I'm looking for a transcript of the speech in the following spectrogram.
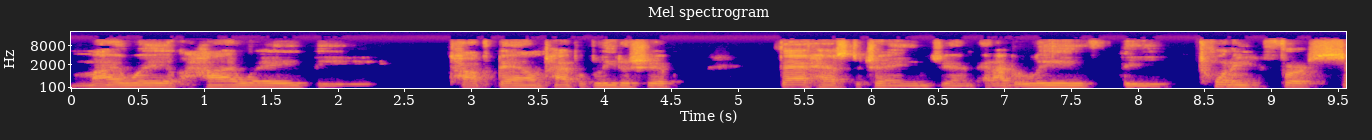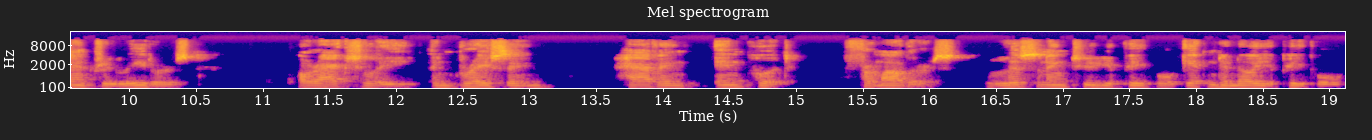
my way of the highway the top down type of leadership that has to change and, and i believe the 21st century leaders are actually embracing having input from others, listening to your people, getting to know your people.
